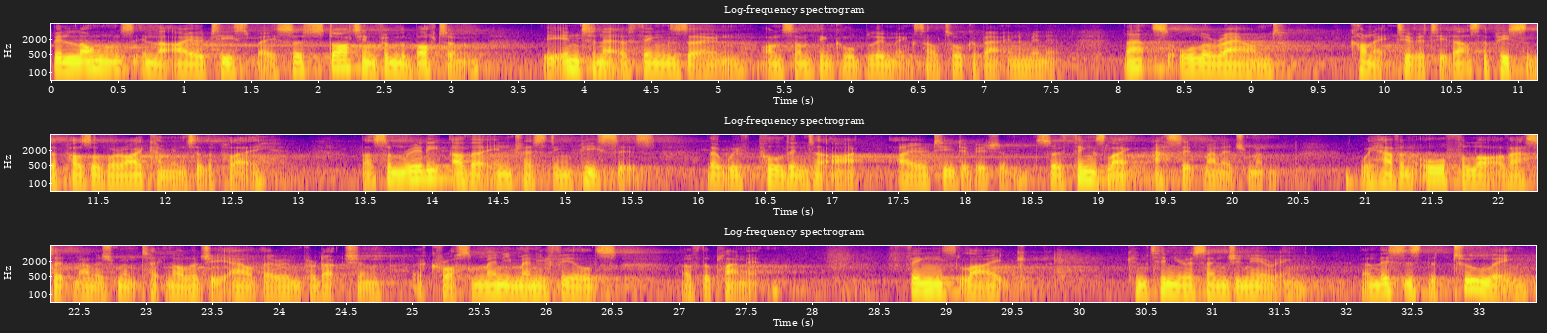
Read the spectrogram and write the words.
belongs in the IoT space. So starting from the bottom, the Internet of Things zone on something called Bluemix, I'll talk about in a minute. That's all around connectivity. That's the piece of the puzzle where I come into the play. But some really other interesting pieces that we've pulled into our IoT division. So things like asset management. We have an awful lot of asset management technology out there in production across many, many fields of the planet. Things like continuous engineering. And this is the tooling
